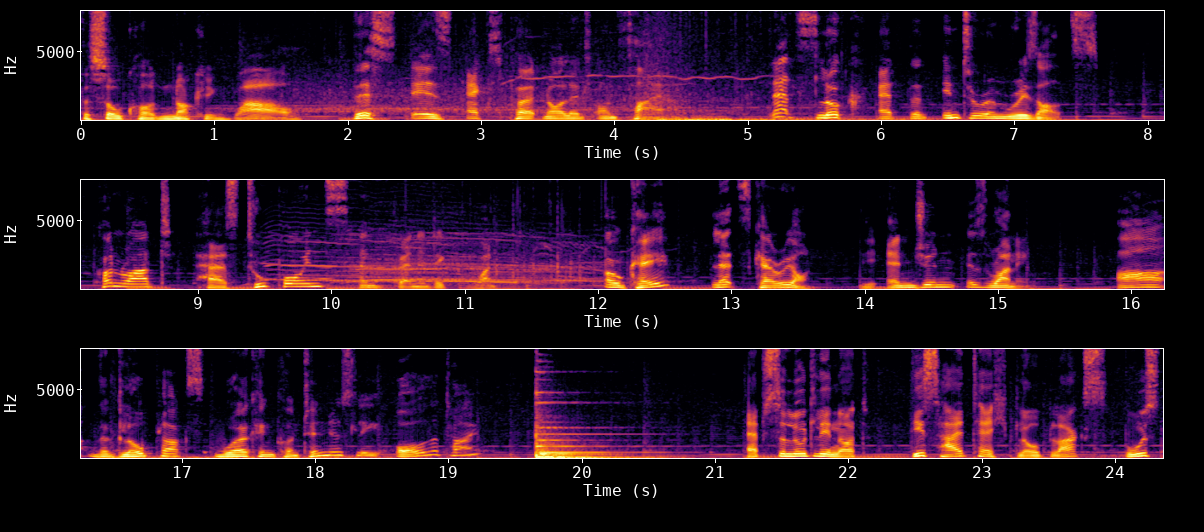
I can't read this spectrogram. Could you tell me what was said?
the so-called knocking. Wow, this is expert knowledge on fire. Let's look at the interim results. Konrad has two points and Benedikt one. Okay, let's carry on. The engine is running. Are the glow plugs working continuously all the time? Absolutely not. These high-tech glow plugs boost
